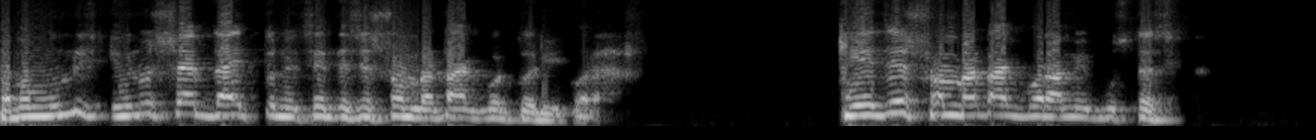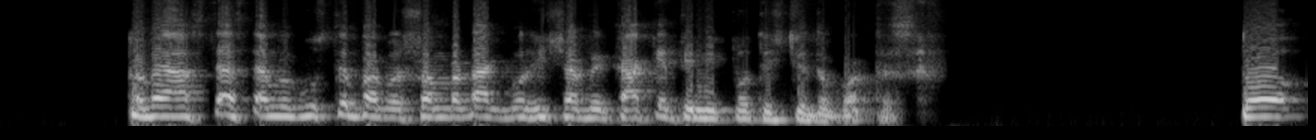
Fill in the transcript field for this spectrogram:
এবং উনি- ইউনুস সাহেব দায়িত্ব নিচ্ছে দেশের সম্রাট আকবর তৈরি করার। কে যে সম্রাট আকবর আমি বুঝতেছি। তবে আস্তে আস্তে আমি বুঝতে পারব সম্রাট আকবর হিসাবে কাকে তিনি প্রতিষ্ঠিত করতেছেন। তো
